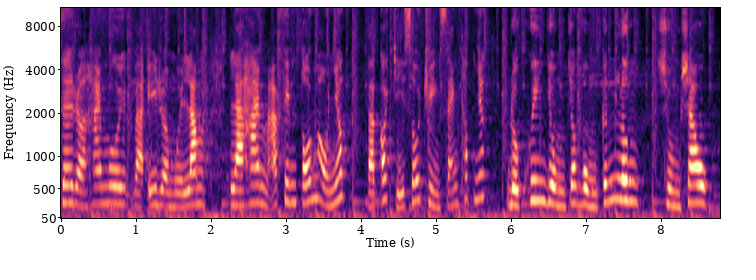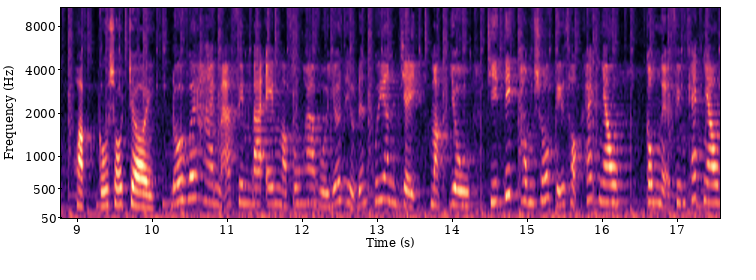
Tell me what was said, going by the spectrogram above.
CR20 và IR15 là hai mã phim tối màu nhất và có chỉ số truyền sáng thấp nhất. Được khuyên dùng cho vùng kính lưng, sườn sau, hoặc cửa sổ trời. Đối với hai mã phim 3M mà Phương Hoa vừa giới thiệu đến quý anh chị, mặc dù chi tiết thông số kỹ thuật khác nhau, công nghệ phim khác nhau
